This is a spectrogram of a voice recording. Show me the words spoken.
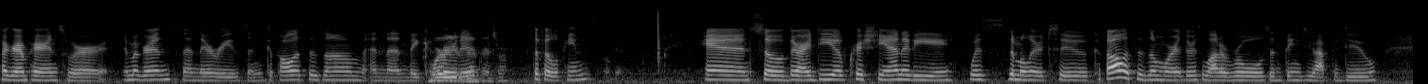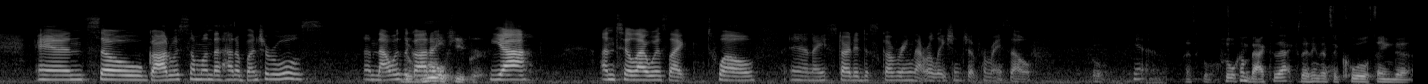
My grandparents were immigrants and they were raised in Catholicism, and then they converted. Where are your grandparents from? the Philippines. Okay. And so their idea of Christianity was similar to Catholicism, where there's a lot of rules and things you have to do. And so God was someone that had a bunch of rules, and that was The a God rule I keeper. yeah, until I was like 12, and I started discovering that relationship for myself. Cool. Yeah. That's cool. So we'll come back to that because I think that's a cool thing to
